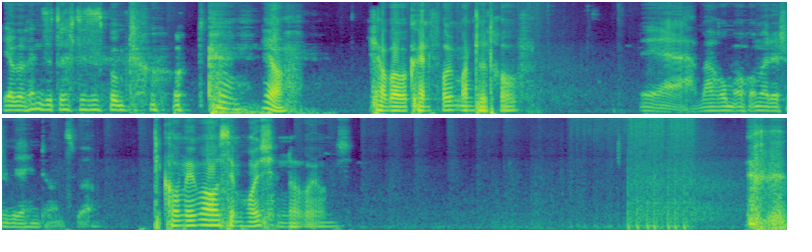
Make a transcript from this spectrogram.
Ja, aber wenn sie trifft, ist es bumm tot. Ja. Ich habe aber keinen Vollmantel drauf. Ja, warum auch immer der schon wieder hinter uns war. Die kommen immer aus dem Häuschen da bei uns. Hä,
